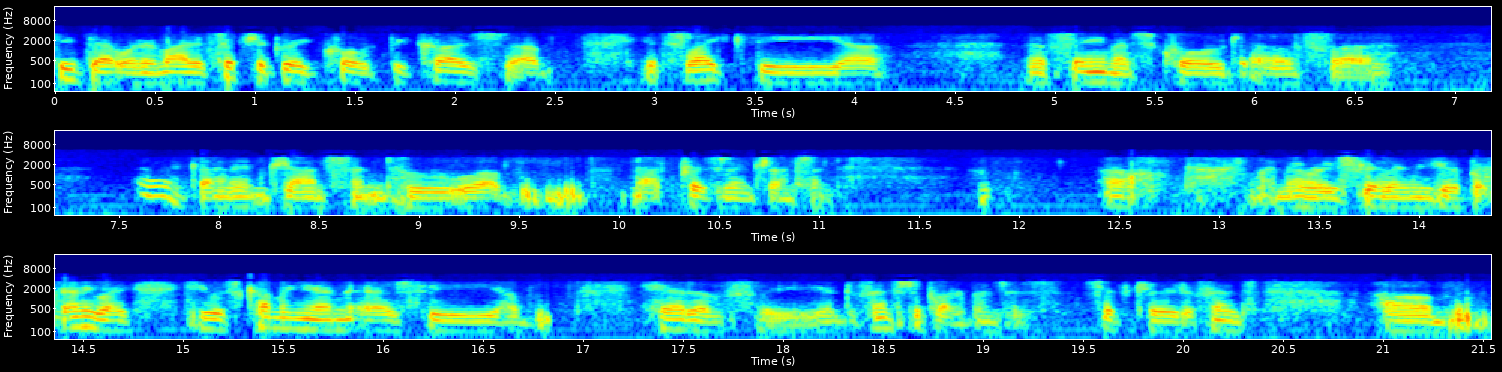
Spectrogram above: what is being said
keep that one in mind. It's such a great quote because uh, it's like the uh, the famous quote of uh, a guy named Johnson, who uh, not President Johnson, oh God, my memory is failing me here. But anyway, he was coming in as the um, head of the Defense Department, as Secretary of Defense. Um,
